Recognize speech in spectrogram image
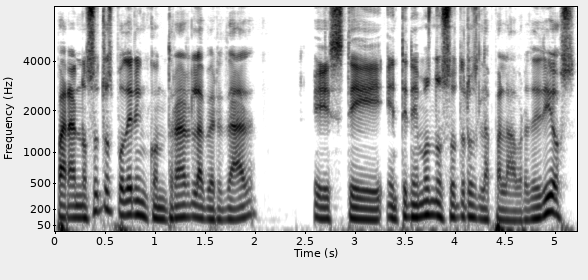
para nosotros poder encontrar la verdad, este, entendemos nosotros la palabra de Dios.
